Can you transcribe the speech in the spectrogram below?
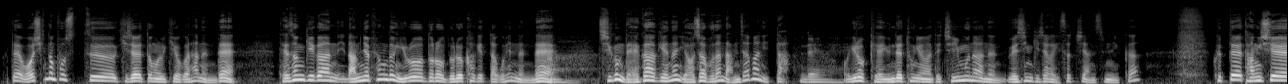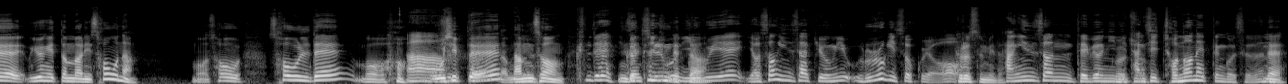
그때 워싱턴 포스트 기자였던 걸 기억을 하는데 대선 기간 남녀 평등 이루도록 노력하겠다고 했는데 아, 지금 내각에는 여자보다 남자만 있다. 네네. 어, 이렇게 윤 대통령한테 질문하는 외신 기자가 있었지 않습니까? 그때 당시에 유행했던 말이 서우남, 뭐 서울 서울대 뭐 아, 50대 남성. 남성 근데 그 질문 편중됐다. 이후에 여성 인사 기용이 우르륵 있었고요. 그렇습니다. 강인선 대변인이 그렇죠. 당시 전언했던 것은 네.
